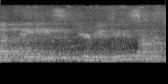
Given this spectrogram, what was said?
Ladies, your music is on.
